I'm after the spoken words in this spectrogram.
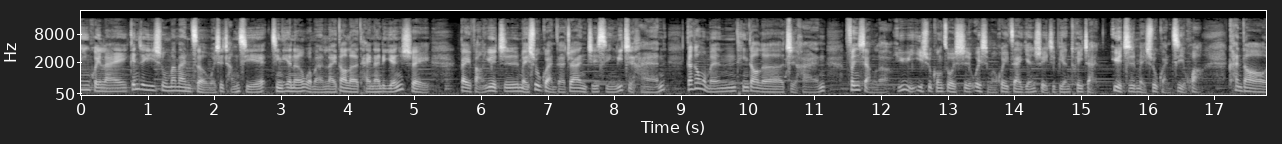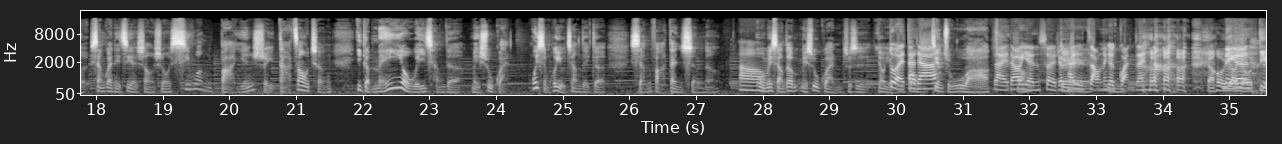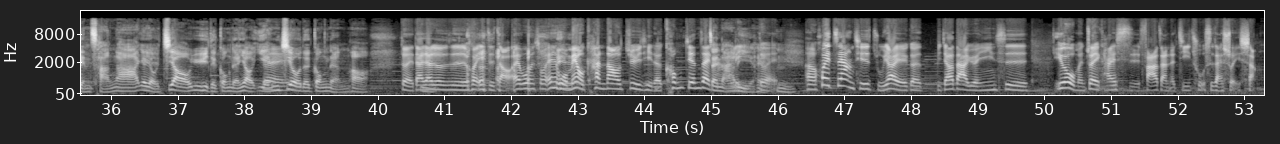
欢迎回来，跟着艺术慢慢走。我是长杰。今天呢，我们来到了台南的盐水，拜访月之美术馆的专案执行李芷涵。刚刚我们听到了芷涵分享了鱼与艺术工作室为什么会在盐水这边推展月之美术馆计划，看到相关的介绍说，希望把盐水打造成一个没有围墙的美术馆。为什么会有这样的一个想法诞生呢？啊、uh，我们想到美术馆就是要有对大家建筑物啊，来到盐水就开始找那个馆在哪，嗯、然后要有典藏啊，要有教育的功能，要有研究的功能哈。对，大家就是会一直找，哎、嗯，问说，哎，我没有看到具体的空间在哪里？在哪里？对，嗯、呃，会这样，其实主要有一个比较大原因是，因为我们最开始发展的基础是在水上。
